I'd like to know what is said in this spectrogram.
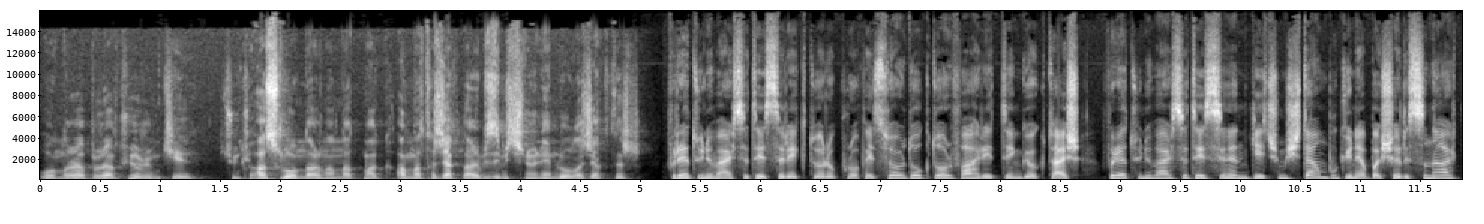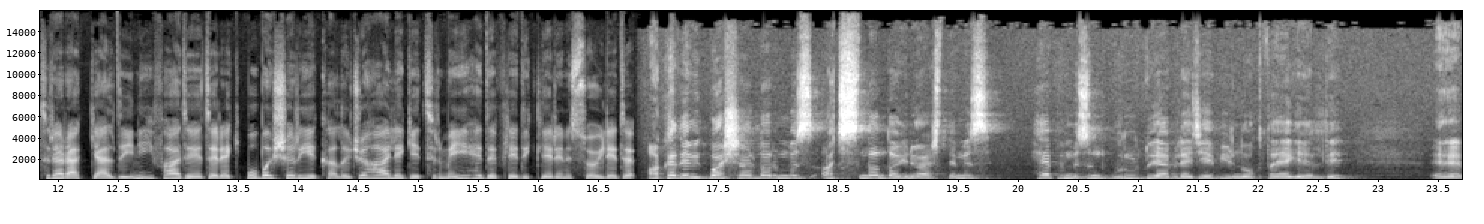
onlara bırakıyorum ki çünkü asıl onların anlatmak anlatacakları bizim için önemli olacaktır. Fırat Üniversitesi Rektörü Profesör Doktor Fahrettin Göktaş, Fırat Üniversitesi'nin geçmişten bugüne başarısını arttırarak geldiğini ifade ederek bu başarıyı kalıcı hale getirmeyi hedeflediklerini söyledi. Akademik başarılarımız açısından da üniversitemiz hepimizin gurur duyabileceği bir noktaya geldi. Ee,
